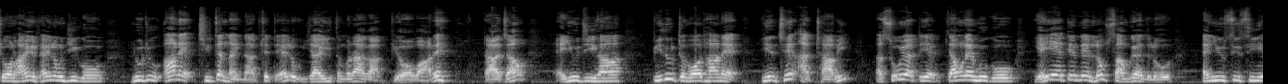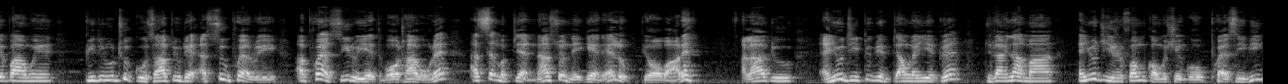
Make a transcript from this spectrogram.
တော်လှန်ရေးလှိုင်းလုံးကြီးကိုလူထုအားနဲ့ချီတက်နိုင်တာဖြစ်တယ်လို့ယာယီသမရကပြောပါတယ်။ဒါကြောင့် UNG ဟာပြည်သူတဘောထားနဲ့ယဉ်ချင်းအပ်ထားပြီးအစိုးရတရက်ပြောင်းလဲမှုကိုရဲရဲတင်းတင်းလှုပ်ဆောင်ခဲ့သလို NUCC အပါအဝင်ပြည်သူလူထုကိုစားပြုတဲ့အစုဖွဲ့တွေအဖွဲ့အစည်းတွေရဲ့သဘောထားကိုလည်းအဆက်မပြတ်နားဆွနေခဲ့တယ်လို့ပြောပါတယ်။ အလားတူ NUG ပြုပြင်ပြောင်းလဲရေးအတွက်ဇူလိုင်လမှာ NUG Reform Commission ကိုဖွဲ့စည်းပြီး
